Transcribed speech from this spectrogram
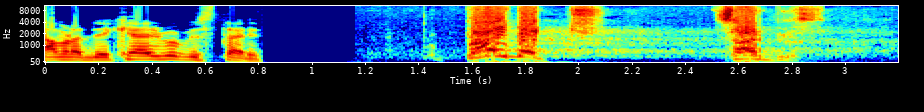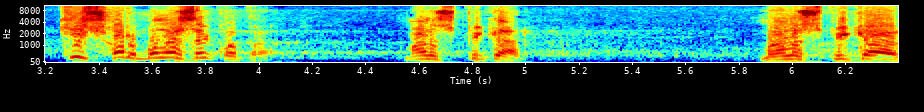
আমরা দেখে আসব বিস্তারিত। প্রাইভেট সার্ভিস কি সর্বনাশের কথা? মানুষ স্পিকার মানুষ স্পিকার,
